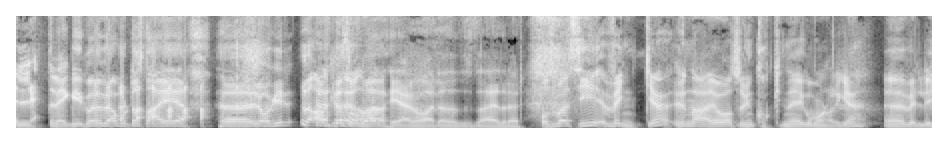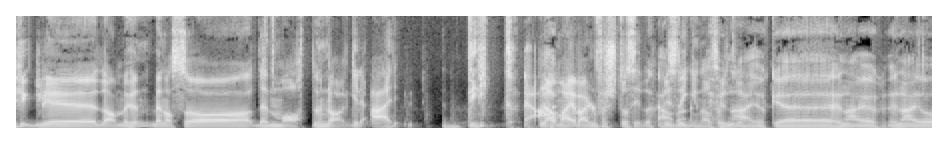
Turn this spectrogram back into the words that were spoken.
lette vegger. Går det bra borte hos deg, eh, Roger? Det er akkurat sånn det er. Er et rør. Og så må jeg si, Wenche hun er jo altså hun kokken i God morgen Norge. Eh, veldig hyggelig dame, hun. Men altså, den maten hun lager, er dritt. Ja. La meg være den første til å si det. hvis ingen har sagt hun er jo ikke Hun er jo Hun, er jo,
